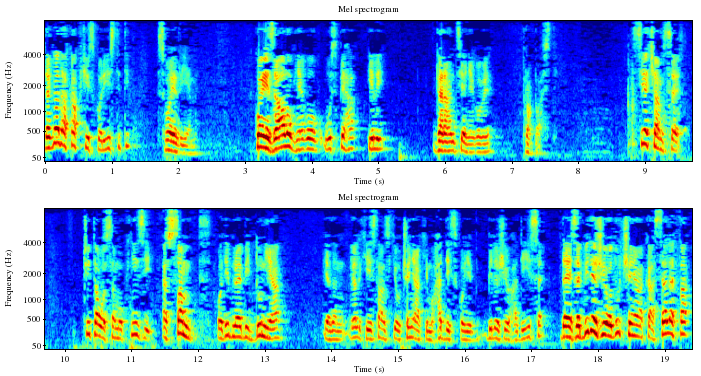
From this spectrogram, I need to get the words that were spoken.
da gleda kako će iskoristiti svoje vrijeme. Koje je zalog njegovog uspjeha ili garancija njegove propasti. Sjećam se, čitao sam u knjizi Esamt od Ibn Ebi Dunja, jedan veliki islamski učenjak i muhadis koji je bilježio hadise, da je zabilježio od učenjaka Selefa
